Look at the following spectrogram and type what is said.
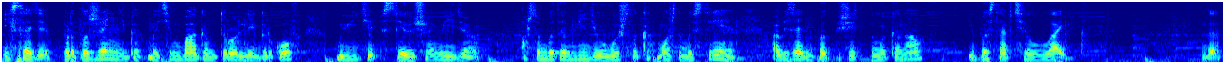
И, кстати, продолжение, как мы этим багом тролли игроков, увидите в следующем видео. А чтобы это видео вышло как можно быстрее, обязательно подпишитесь на мой канал и поставьте лайк. Да,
